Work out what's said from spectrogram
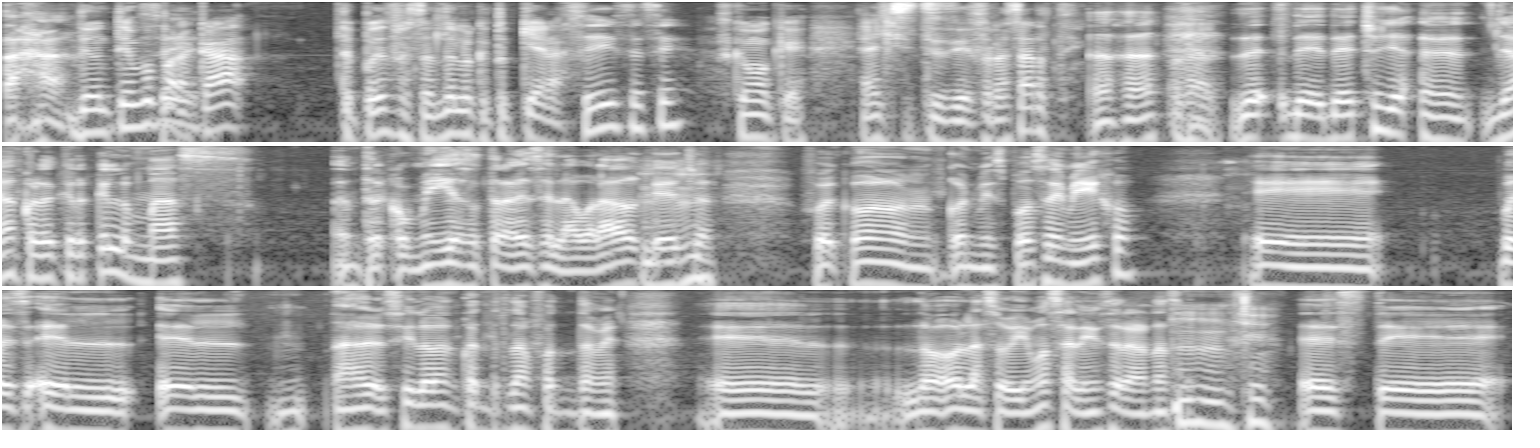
Ajá. De un tiempo sí. para acá, te puedes disfrazar de lo que tú quieras. Sí, sí, sí. Es como que el chiste es disfrazarte. Ajá. O sea- de, de, de hecho, ya, eh, ya me acuerdo, creo que lo más, entre comillas, otra vez elaborado que he hecho fue con, con mi esposa y mi hijo. Eh, pues el, el... A ver si lo encuentro en una foto también. El- lo, la subimos al Instagram, no sé. Sí. Este...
